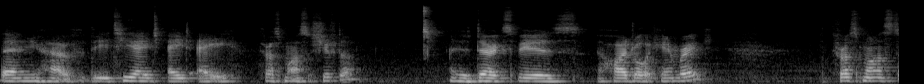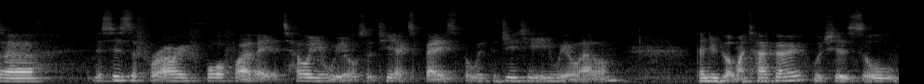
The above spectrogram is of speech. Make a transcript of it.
Then you have the TH8A Thrustmaster shifter. Derek Speare's hydraulic handbrake. Thrustmaster, this is the Ferrari 458 Italia wheel, so TX base, but with the GTE wheel add-on. Then you've got my tacho, which is all,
